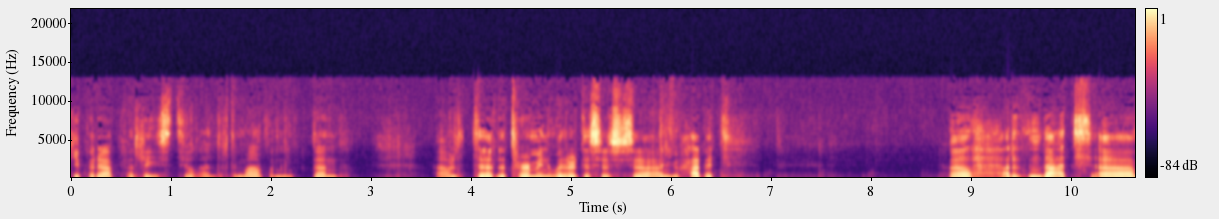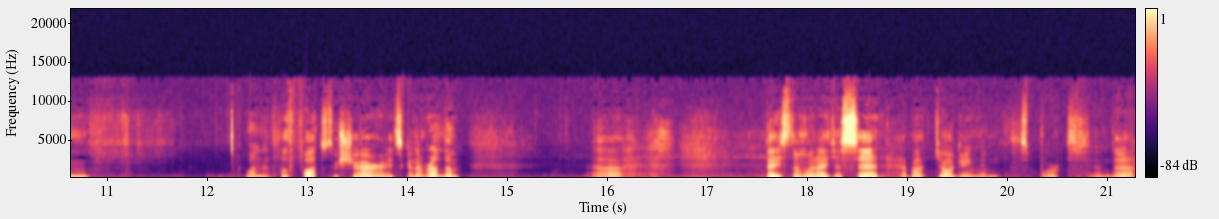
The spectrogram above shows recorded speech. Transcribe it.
keep it up at least till end of the month, and then I will de- determine whether this is uh, a new habit. Well, other than that, um, one little thought to share. It's kind of random, uh, based on what I just said about jogging and sports and uh,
